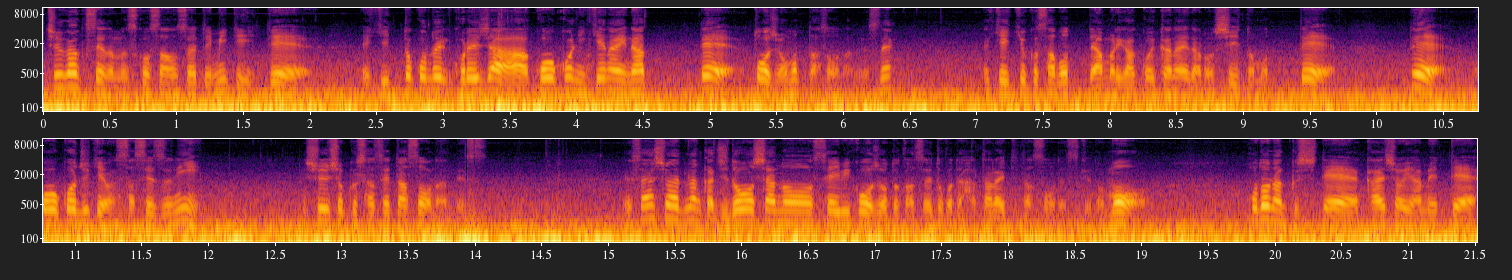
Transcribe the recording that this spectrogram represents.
中学生の息子さんをそうやって見ていてきっとこれこれじゃあ高校に行けないなって当時思ったそうなんですね。結局サボってあんまり学校行かないだろうしと思ってで高校受験はさせずに就職させたそうなんです。最初はなんか自動車の整備工場とかそういうとこで働いてたそうですけどもほどなくして会社を辞めて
